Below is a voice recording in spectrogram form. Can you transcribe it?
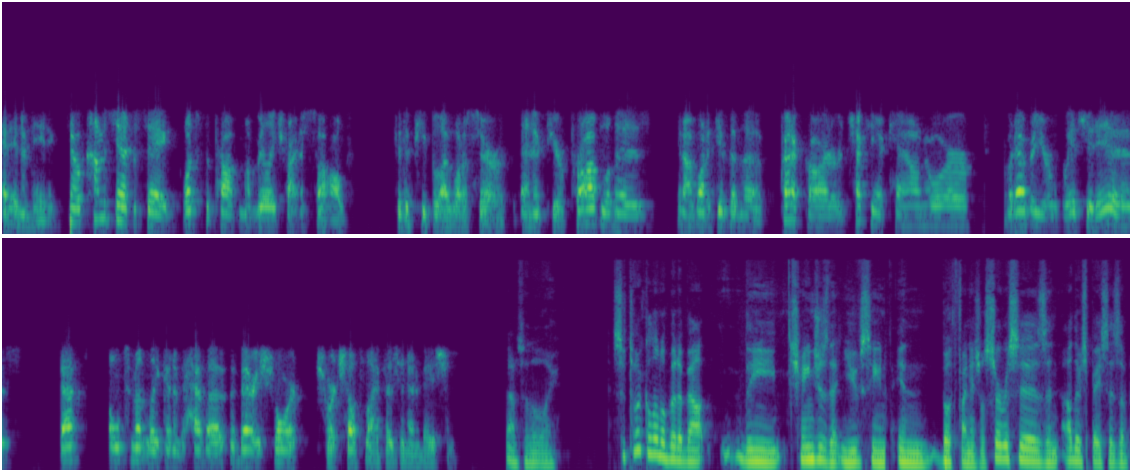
at innovating. Know, it comes down to saying, what's the problem I'm really trying to solve for the people I want to serve? And if your problem is, you know, I want to give them a credit card or a checking account or whatever your widget is, that's ultimately going to have a, a very short short shelf life as an innovation. Absolutely. So, talk a little bit about the changes that you've seen in both financial services and other spaces of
